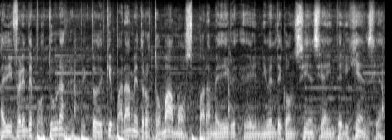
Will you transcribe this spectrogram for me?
Hay diferentes posturas respecto de qué parámetros tomamos para medir el nivel de conciencia e inteligencia,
